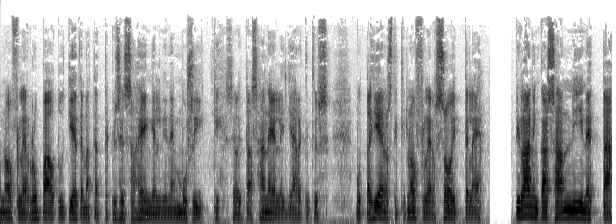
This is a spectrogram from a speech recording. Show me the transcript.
Knopfler rupautui tietämättä, että kyseessä on hengellinen musiikki. Se oli taas hänelle järkytys, mutta hienostikin Knopfler soittelee. Dylanin kanssa on niin, että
